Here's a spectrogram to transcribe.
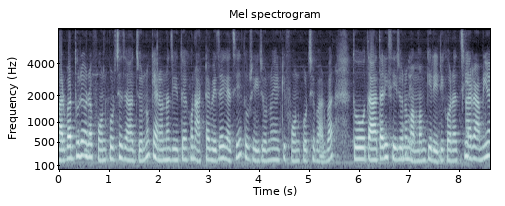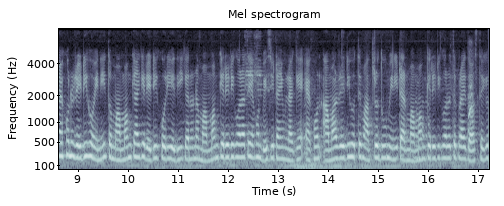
বারবার ধরে ওরা ফোন করছে যাওয়ার জন্য, কেননা যেহেতু এখন আটটা বেজে গেছে, তো সেই জন্যই আর কি ফোন করছে বারবার। তো তাড়াতাড়ি সেই জন্য মাম্মামকে রেডি করাচ্ছি। আর আমিও এখন রেডি হইনি, তো মাম্মামকে আগে রেডি করিয়ে দিই, কেননা মাম্মামকে রেডি করাতে এখন বেশি টাইম লাগে। এখন আমার রেডি হতে মাত্র দু মিনিট আর মাম্মামকে রেডি করাতে প্রায় দশ থেকে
